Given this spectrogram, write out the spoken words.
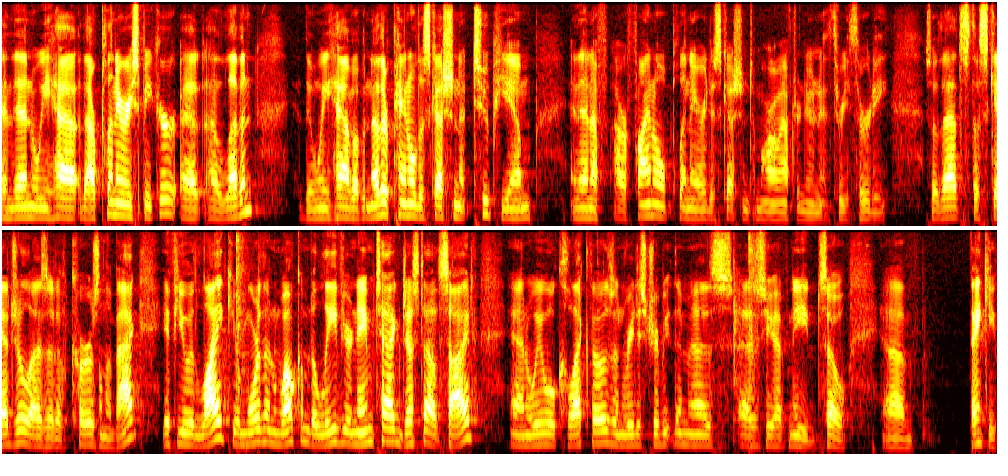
and then we have our plenary speaker at 11. Then we have another panel discussion at 2 p.m. and then our final plenary discussion tomorrow afternoon at 3:30. So that's the schedule as it occurs on the back. If you would like, you're more than welcome to leave your name tag just outside, and we will collect those and redistribute them as as you have need. So, um, thank you.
